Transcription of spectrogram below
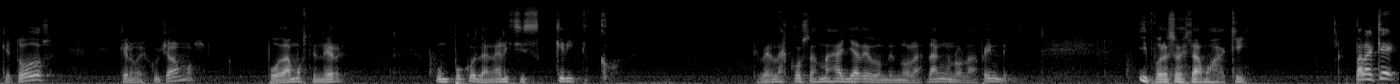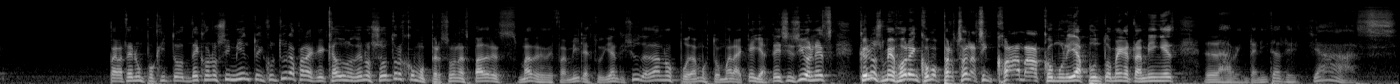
que todos que nos escuchamos podamos tener un poco de análisis crítico, de ver las cosas más allá de donde nos las dan o nos las venden. Y por eso estamos aquí. ¿Para qué? Para tener un poquito de conocimiento y cultura para que cada uno de nosotros, como personas, padres, madres de familia, estudiantes y ciudadanos, podamos tomar aquellas decisiones que nos mejoren como personas y como comunidad. Punto mega también es la ventanita del jazz.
